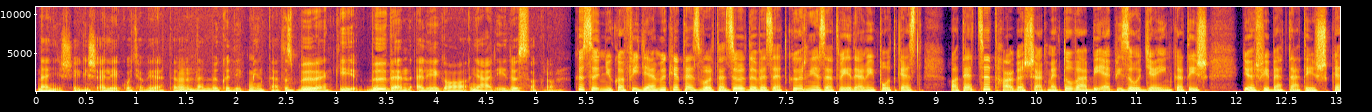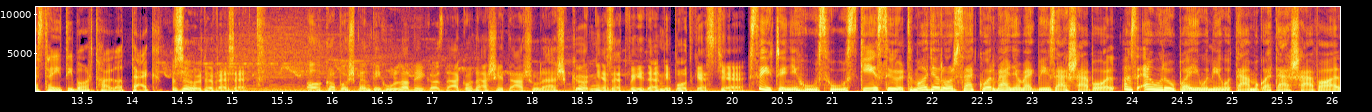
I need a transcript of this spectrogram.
mennyiség is elég, hogyha véletlenül nem működik, mint tehát az bőven, ki, bőven elég a nyári időszakra. Köszönjük a figyelmüket, ez volt volt a Zöldövezet környezetvédelmi podcast. Ha tetszett, hallgassák meg további epizódjainkat is. Györfi Bettát és Keszthelyi Tibort hallották. Zöldövezet. A Kaposmenti Hulladékazdálkodási Társulás környezetvédelmi podcastje. Széchenyi 2020 készült Magyarország kormánya megbízásából az Európai Unió támogatásával.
